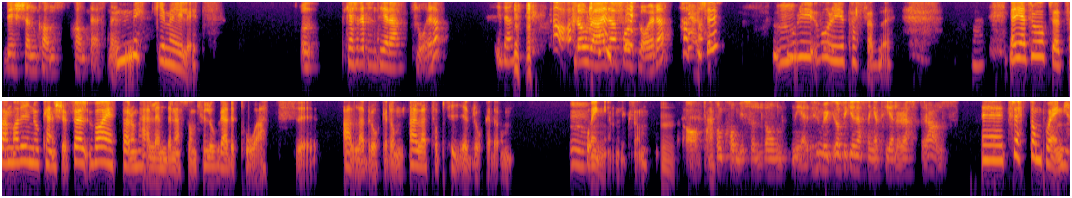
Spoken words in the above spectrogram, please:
Vision Contest nu? Mycket möjligt. Och kanske representera Florida i den? Ja, Florida for Florida. Kanske. Mm. Vore, ju, vore ju passande. Men jag tror också att San Marino kanske var ett av de här länderna som förlorade på att eh, alla, bråkade om, alla topp 10 bråkade om Mm. poängen. Liksom. Ja, fast de kom ju så långt ner. Hur mycket, de fick ju nästan inga teleröster alls. Eh, 13 poäng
